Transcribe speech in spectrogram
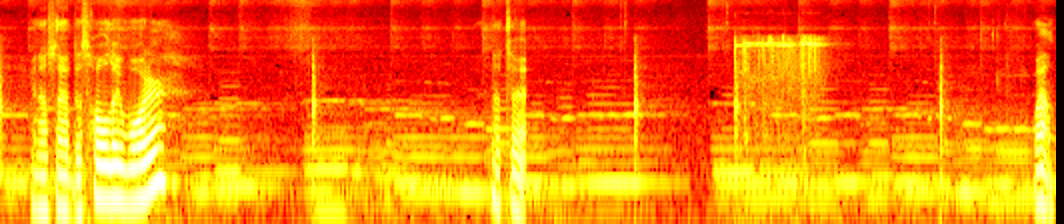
You can also have this holy water. That's it. Wow.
